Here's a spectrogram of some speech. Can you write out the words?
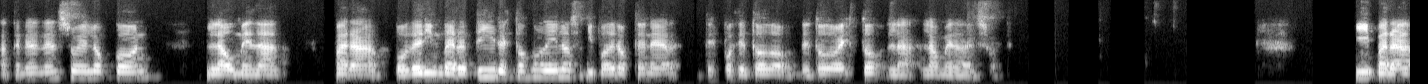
a tener en el suelo con la humedad para poder invertir estos modelos y poder obtener, después de todo, de todo esto, la, la humedad del suelo. Y para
